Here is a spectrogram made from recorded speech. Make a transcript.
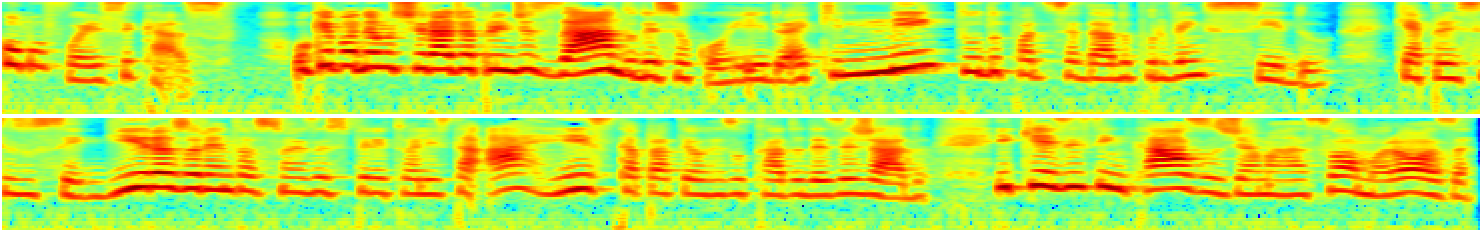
como foi esse caso. O que podemos tirar de aprendizado desse ocorrido é que nem tudo pode ser dado por vencido, que é preciso seguir as orientações do espiritualista à risca para ter o resultado desejado, e que existem casos de amarração amorosa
